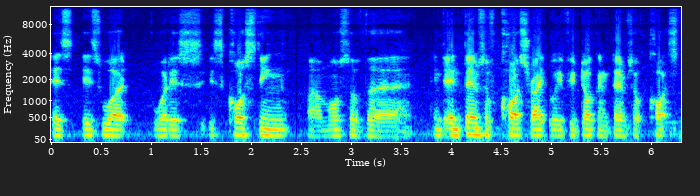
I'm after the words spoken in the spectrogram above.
is is what what is is costing uh, most of the in, in terms of cost, right? If you talk in terms of cost,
